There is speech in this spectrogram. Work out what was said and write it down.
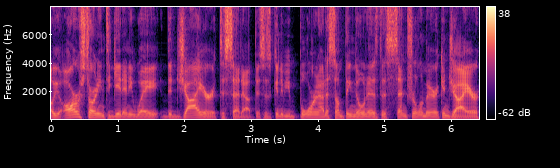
we are starting to get anyway the gyre to set up. This is going to be born out of something known as the Central American Gyre.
